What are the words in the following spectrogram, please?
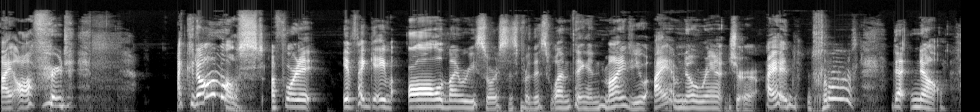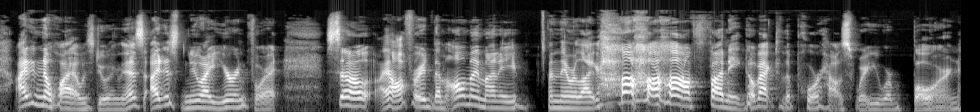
I offered, I could almost afford it if I gave all my resources for this one thing, and mind you, I am no rancher. I had that no, I didn't know why I was doing this. I just knew I yearned for it. So I offered them all my money, and they were like, ha ha ha, funny. Go back to the poorhouse where you were born.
